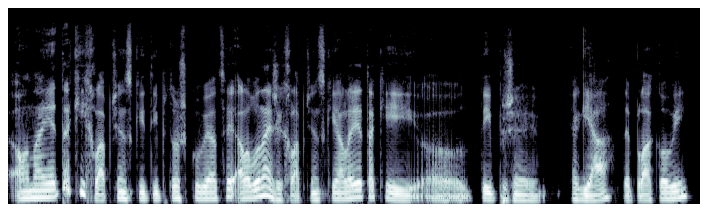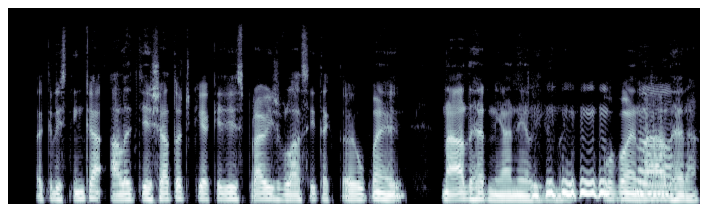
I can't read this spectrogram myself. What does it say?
ona je taký chlapčenský typ trošku viacej, alebo ne, že chlapčenský, ale je taký uh, typ, že jak ja, teplákový, tá Kristinka, ale tie šatočky, a keď jej spravíš vlasy, tak to je úplne nádherný anielik. úplne no. nádhera.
